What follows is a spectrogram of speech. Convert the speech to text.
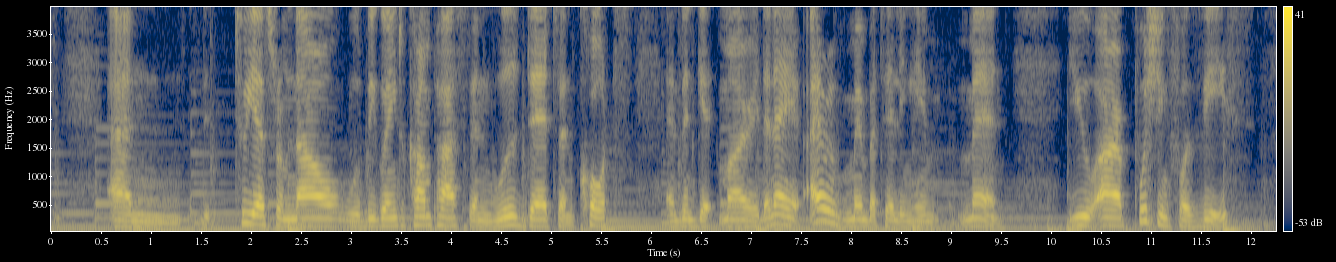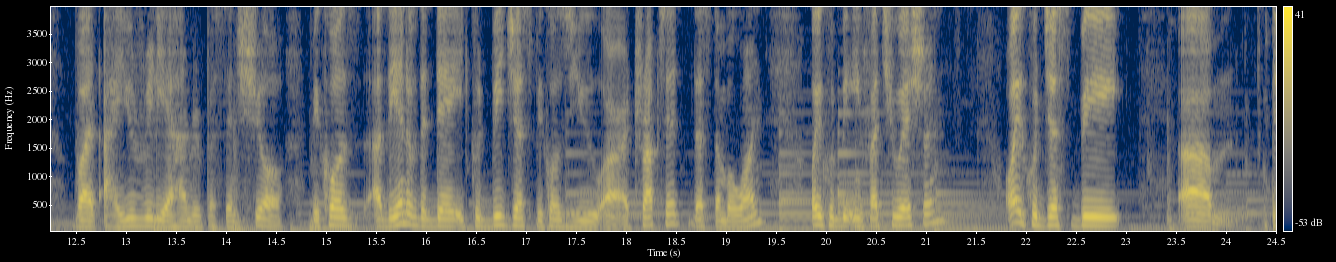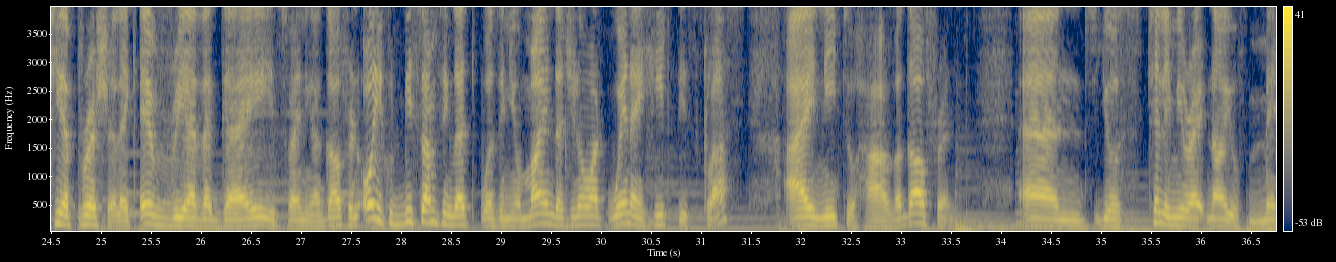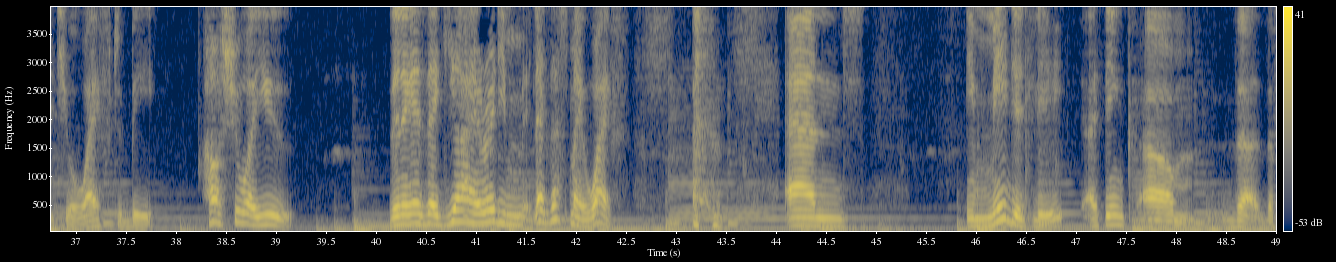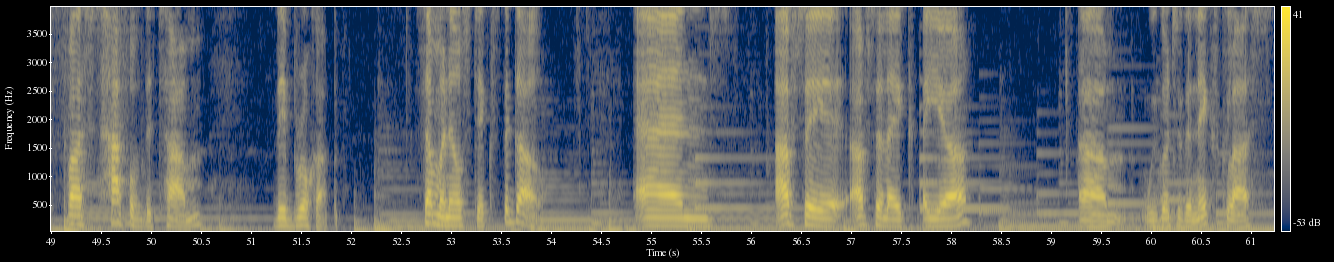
and two years from now we'll be going to campus and we'll date and court and then get married and i i remember telling him man you are pushing for this but are you really 100% sure? Because at the end of the day, it could be just because you are attracted, that's number one, or it could be infatuation, or it could just be um, peer pressure, like every other guy is finding a girlfriend, or it could be something that was in your mind that, you know what, when I hit this class, I need to have a girlfriend. And you're telling me right now you've met your wife to be. How sure are you? Then again, it's like, yeah, I already, met. like, that's my wife. and immediately, I think um, the, the first half of the term, they broke up. Someone else takes the girl. And after, after like a year, um, we go to the next class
